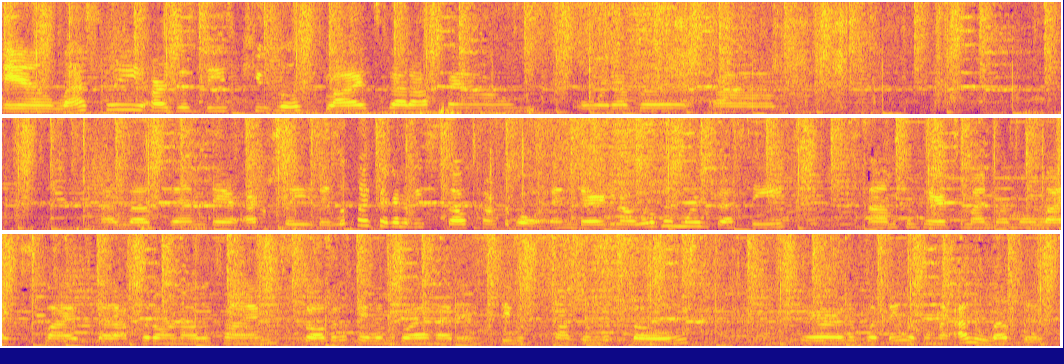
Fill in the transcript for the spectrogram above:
And lastly are just these cute little slides that I found or whatever. Um, I love them. They're actually, they look like they're going to be so comfortable and they're, you know, a little bit more dressy um, compared to my normal like slides that I put on all the time. So I was like, okay, let me go ahead and see what's popping with those. Here are what they look like. I love this.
